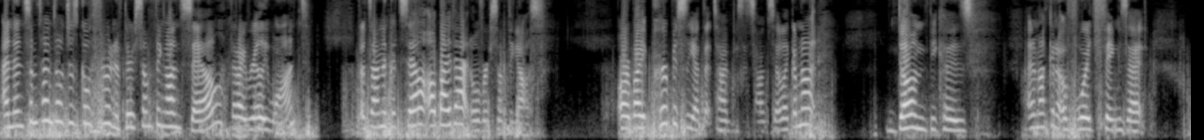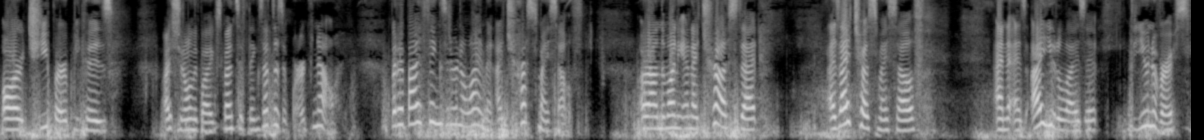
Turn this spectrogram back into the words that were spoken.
And then sometimes I'll just go through and if there's something on sale that I really want, that's on a good sale, I'll buy that over something else. Or buy it purposely at that time because it's on sale. Like I'm not dumb because and I'm not going to avoid things that are cheaper because I should only buy expensive things. That doesn't work. No. But I buy things that are in alignment. I trust myself around the money and I trust that as I trust myself and as I utilize it, the universe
